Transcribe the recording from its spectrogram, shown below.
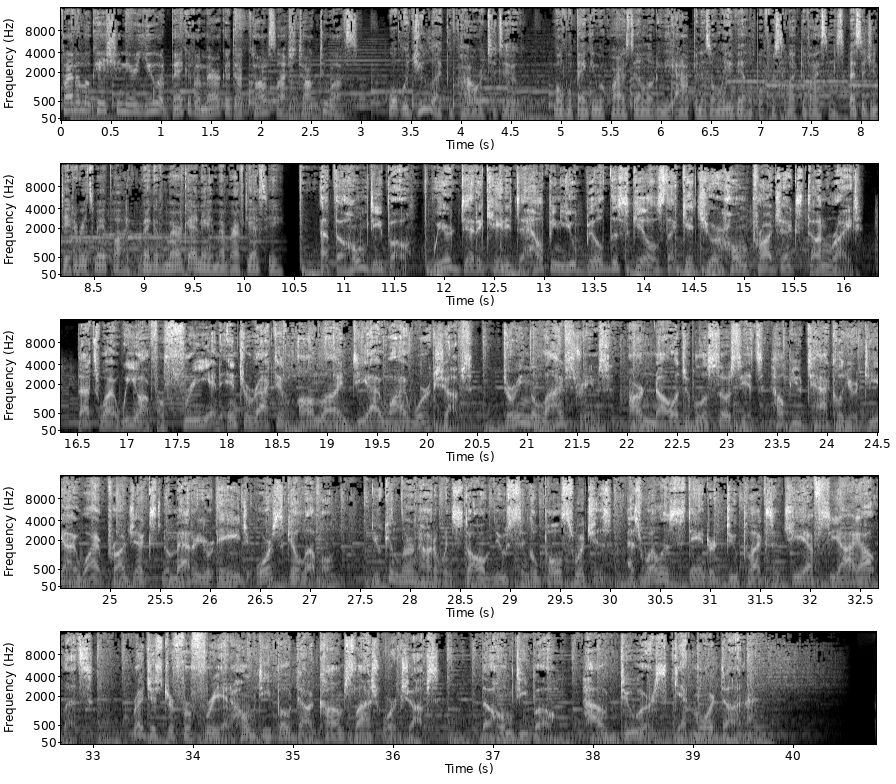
Find a location near you at bankofamerica.com slash talk to us. What would you like the power to do? Mobile banking requires downloading the app and is only available for select devices. Message and data rates may apply. Bank of America and a member FDIC. At the Home Depot, we're dedicated to helping you build the skills that get your home projects done right. That's why we offer free and interactive online DIY workshops. During the live streams, our knowledgeable associates help you tackle your DIY projects no matter your age or skill level. You can learn how to install new single pole switches, as well as standard duplex and GFCI outlets. Register for free at homedepot.com slash workshops. The Home Depot, how doers get more done.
